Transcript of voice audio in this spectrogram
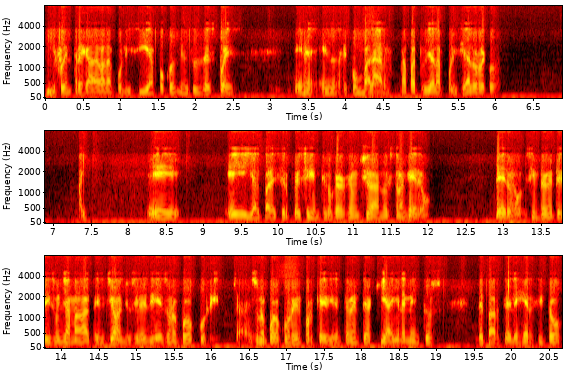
y fue entregado a la policía pocos minutos después en, en la circunvalar. Una patrulla de la policía lo recogió. Eh, eh, y al parecer pues se identificó que era un ciudadano extranjero pero simplemente le hizo un llamado de atención. Yo sí les dije, eso no puede ocurrir. O sea, eso no puede ocurrir porque evidentemente aquí hay elementos de parte del ejército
